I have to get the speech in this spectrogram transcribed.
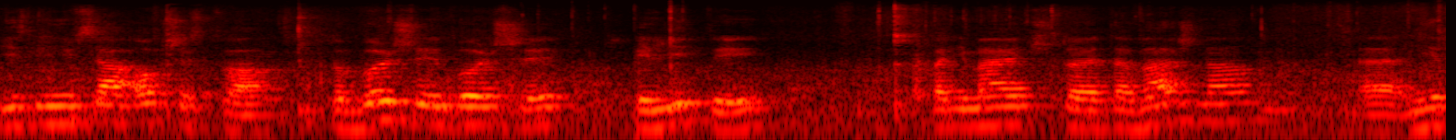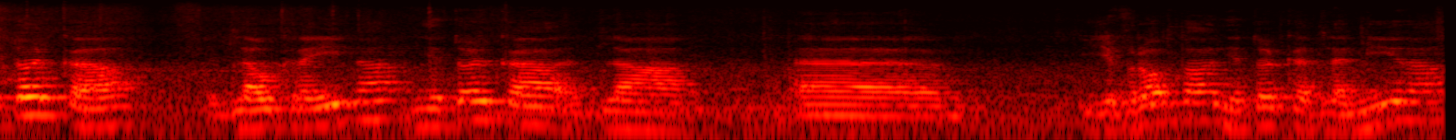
если не вся общество, то больше и больше элиты понимают, что это важно э, не только для Украины, не только для э, Европы, не только для мира,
